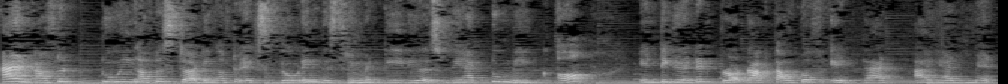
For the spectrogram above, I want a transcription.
and after doing, after studying, after exploring these three materials we had to make a integrated product out of it that I had made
